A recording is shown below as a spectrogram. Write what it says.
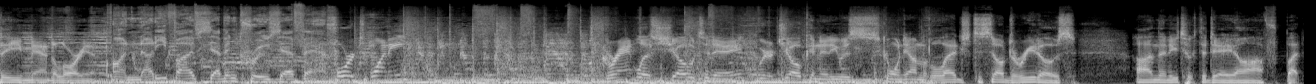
The Mandalorian. On 95.7 Cruise FM. 420. Grantless show today. We were joking that he was going down to the ledge to sell Doritos, uh, and then he took the day off. But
